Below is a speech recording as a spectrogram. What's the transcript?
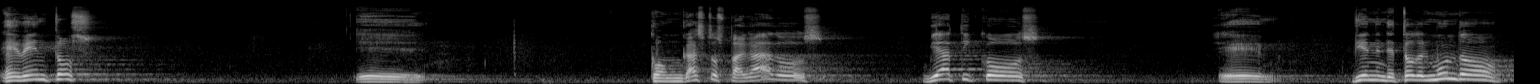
eventos eh, con gastos pagados, viáticos, eh, vienen de todo el mundo.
